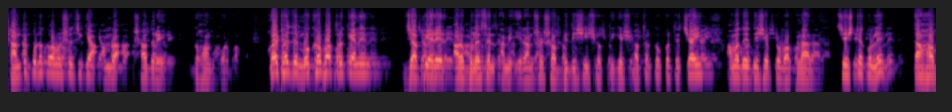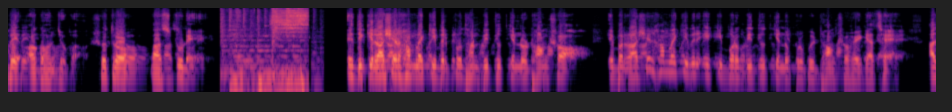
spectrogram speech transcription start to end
শান্তিপূর্ণ কর্মসূচিকে আমরা সাদরে গ্রহণ করব। হোয়াইট হাউসের মুখপাত্র কেনেন জাপিয়ারের আরও বলেছেন আমি ইরান সহ সব বিদেশি শক্তিকে সতর্ক করতে চাই। আমাদের দেশে প্রভাব ফেলার চেষ্টা করলে তা হবে অগ্রহণযোগ্য সূত্র বাস টুডে এদিকে রাশিয়ার হামলায় কিবের প্রধান বিদ্যুৎ কেন্দ্র ধ্বংস। এবার রাশিয়ার হামলায় কিবের একটি বড় বিদ্যুৎ কেন্দ্র পুরোপুরি ধ্বংস হয়ে গেছে। আজ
